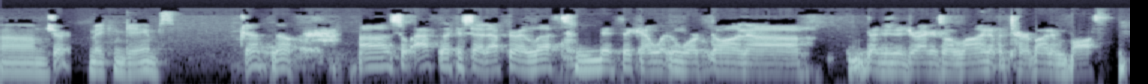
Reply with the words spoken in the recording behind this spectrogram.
Um, sure. Making games. Yeah, no. Uh, so after, like I said, after I left Mythic, I went and worked on uh, Dungeons and Dragons Online up at Turbine in Boston.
